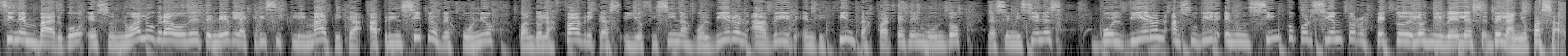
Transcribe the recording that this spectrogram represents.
Sin embargo, eso no ha logrado detener la crisis climática. A principios de junio, cuando las fábricas y oficinas volvieron a abrir en distintas partes del mundo, las emisiones volvieron a subir en un 5% respecto de los niveles del año pasado.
